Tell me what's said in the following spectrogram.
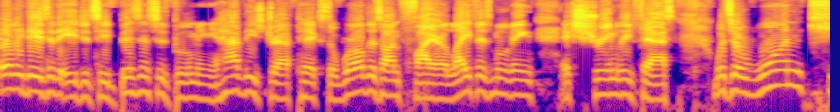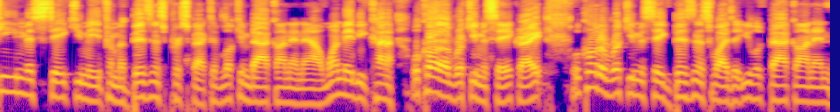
Early days of the agency, business is booming. You have these draft picks. The world is on fire. Life is moving extremely fast. Was there one key mistake you made from a business perspective, looking back on it now? One maybe kind of, we'll call it a rookie mistake, right? We'll call it a rookie mistake business wise that you look back on. And,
